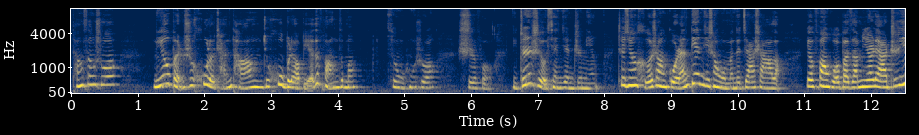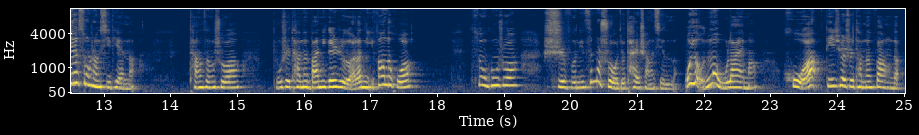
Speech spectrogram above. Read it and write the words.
唐僧说：“你有本事护了禅堂，就护不了别的房子吗？”孙悟空说：“师傅，你真是有先见之明。”这群和尚果然惦记上我们的袈裟了，要放火把咱们爷俩直接送上西天呢。唐僧说：“不是他们把你给惹了，你放的火。”孙悟空说：“师傅，你这么说我就太伤心了。我有那么无赖吗？火的确是他们放的，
